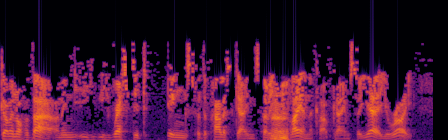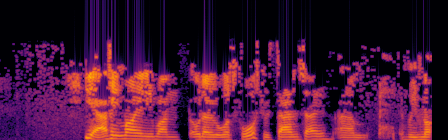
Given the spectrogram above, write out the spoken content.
going off of that, I mean, he, he rested Ings for the Palace game, so he Mm. can play in the cup game. So yeah, you're right. Yeah, I think my only one, although it was forced, was Danso. Um, we've not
